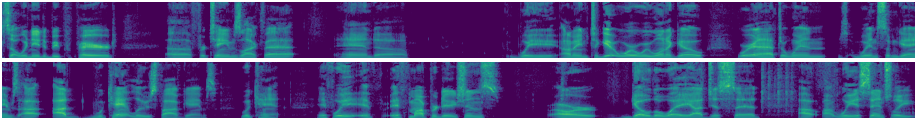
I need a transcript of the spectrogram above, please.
so we need to be prepared uh, for teams like that. And uh, we, I mean, to get where we want to go, we're gonna have to win win some games. I, I, we can't lose five games. We can't. If we, if if my predictions are go the way I just said, I, I, we essentially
